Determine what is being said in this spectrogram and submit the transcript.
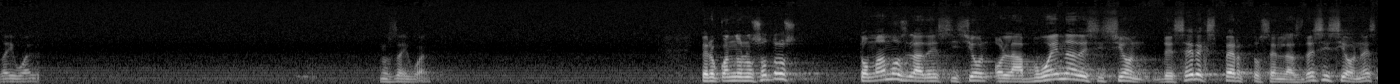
Da igual. Nos da igual. Pero cuando nosotros tomamos la decisión o la buena decisión de ser expertos en las decisiones,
